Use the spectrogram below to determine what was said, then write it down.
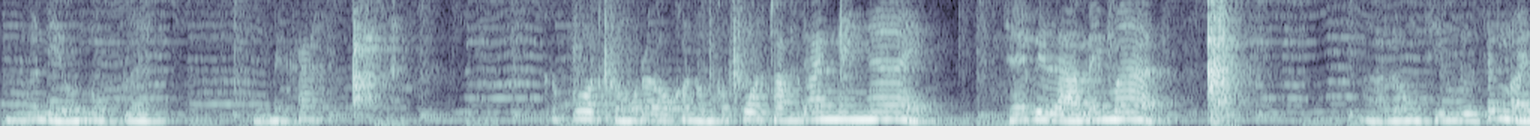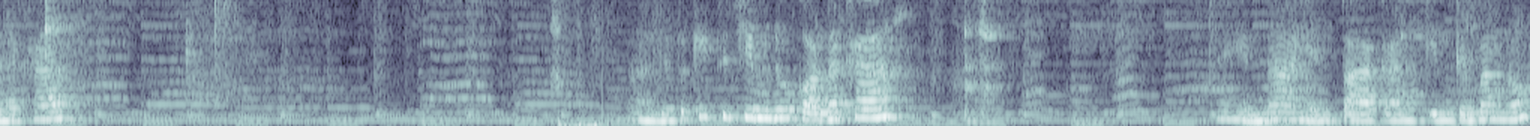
เนื้อเหนียวหนุบเลย เห็นไหมคะข้าวโพดของเราขนมข้าวโพดทำได้ง่าย ๆ ใช้เวลาไม่มากอาลองชิมดูสักหน่อยนะคะเดี๋ยวป้ากิ๊กจะชิมดูก่อนนะคะ ให้เห็นหน้าเห็นตาการกินกันบ้างเนาะ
